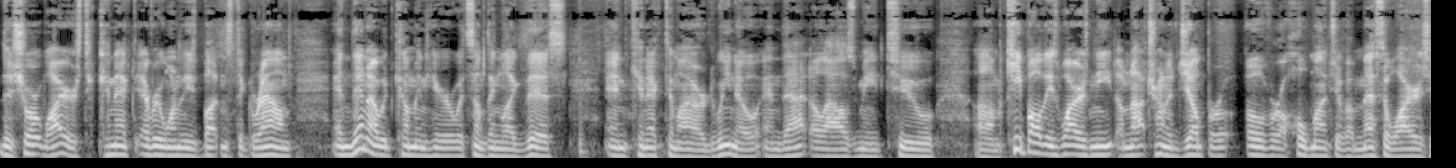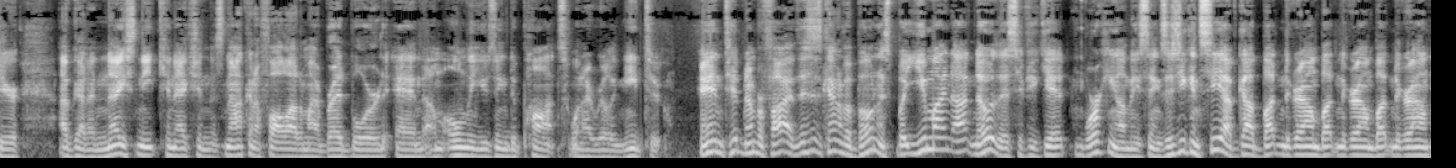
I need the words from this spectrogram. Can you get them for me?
the short wires to connect every one of these buttons to ground and then I would come in here with something like this and connect to my Arduino. And that allows me to um, keep all these wires neat. I'm not trying to jump over a whole bunch of a mess of wires here. I've got a nice, neat connection that's not going to fall out of my breadboard. And I'm only using DuPonts when I really need to. And tip number five, this is kind of a bonus, but you might not know this if you get working on these things. As you can see, I've got button to ground, button to ground, button to ground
